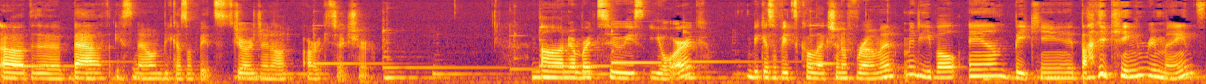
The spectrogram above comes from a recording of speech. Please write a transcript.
uh, the bath is known because of its georgian architecture. Uh, number two is york. Because of its collection of roman medieval and viking, viking remains.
